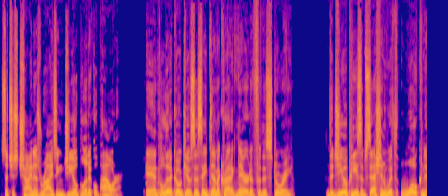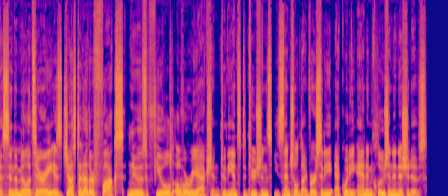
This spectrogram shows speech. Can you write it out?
such as China's rising geopolitical power. And Politico gives us a Democratic narrative for this story. The GOP's obsession with wokeness in the military is just another Fox News fueled overreaction to the institution's essential diversity, equity, and inclusion initiatives.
